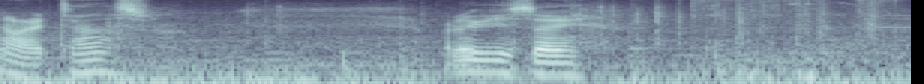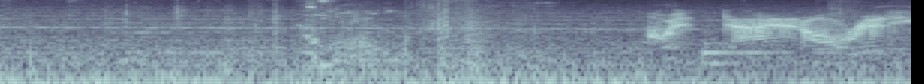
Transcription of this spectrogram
Alright, Tannis. Whatever you say. Quit dying already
